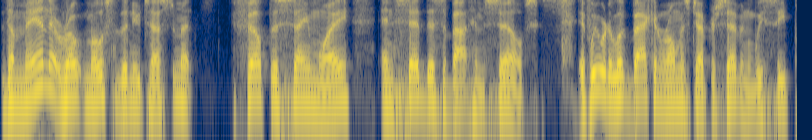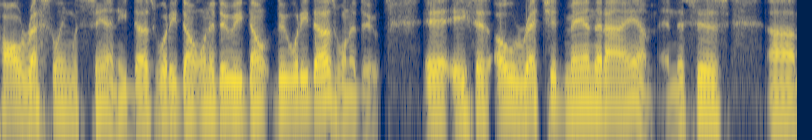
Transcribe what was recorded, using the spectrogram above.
the man that wrote most of the New Testament felt the same way and said this about himself. If we were to look back in Romans chapter 7, we see Paul wrestling with sin. He does what he don't want to do. He don't do what he does want to do. He says, "Oh wretched man that I am." And this is uh,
